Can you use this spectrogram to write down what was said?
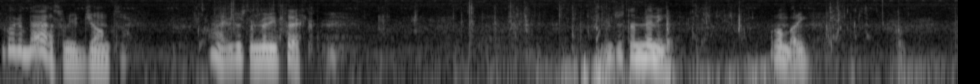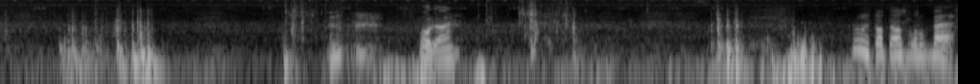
Look like a bass when you jumped. All right, you're just a mini pick. You're just a mini. Hold on, buddy. apple guy. really thought that was a little bass.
